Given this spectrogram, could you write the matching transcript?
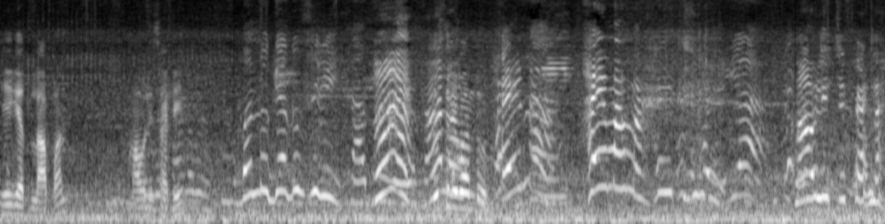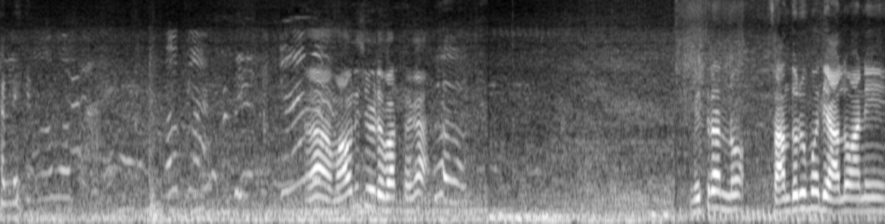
हे घेतलं आपण माऊलीसाठी. बंदूक घ्या दुसरी. दुसरी बंदूक. आहे ना. हाय मामा हाय या. माऊलीचे फॅन आले. हा माऊलीचे व्हिडिओ बघता का? मित्रांनो चांदुरीमध्ये आलो आणि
